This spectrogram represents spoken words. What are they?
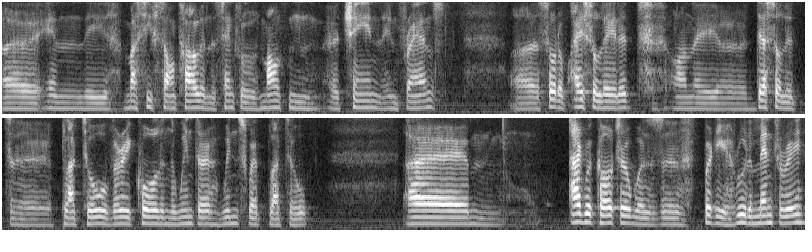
uh, in the Massif Central, in the central mountain uh, chain in France uh, sort of isolated on a uh, desolate plateau, very cold in the winter, windswept plateau. Um, agriculture was pretty rudimentary.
